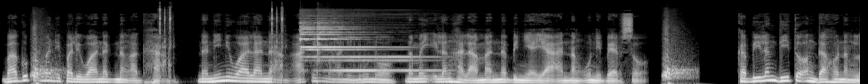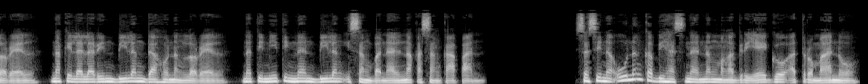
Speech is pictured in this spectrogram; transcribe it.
Bago pa man ipaliwanag ng agham, naniniwala na ang ating mga ninuno na may ilang halaman na binyayaan ng universo. Kabilang dito ang dahon ng laurel, na kilala rin bilang dahon ng laurel, na tinitingnan bilang isang banal na kasangkapan. Sa sinaunang kabihasnan ng mga Griego at Romano,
